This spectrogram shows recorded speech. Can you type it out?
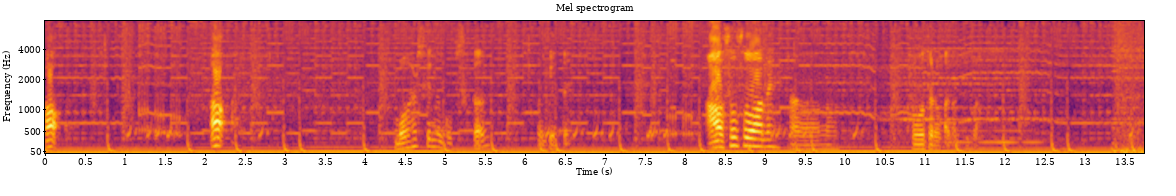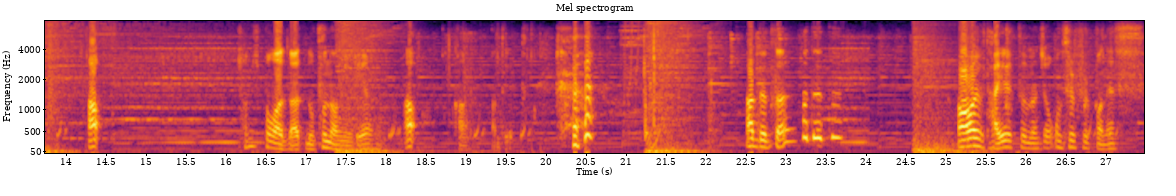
어? 어? 뭐 할 수 있는 거 없을까? 모르겠네. 아, 소소하네. 아, 보고 들어가는구나. 아! 30%가 나, 높은 확률이야. 아! 아, 안 되겠다. 안 된다, 안 된다. 아유, 다이어트면 조금 슬플 뻔했어.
